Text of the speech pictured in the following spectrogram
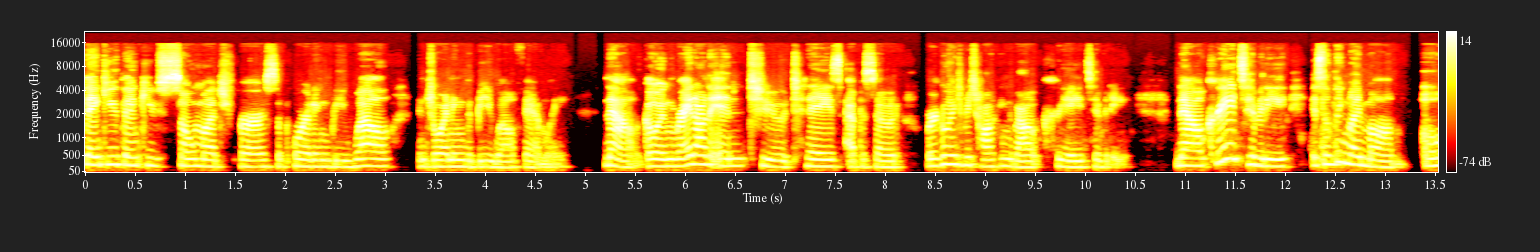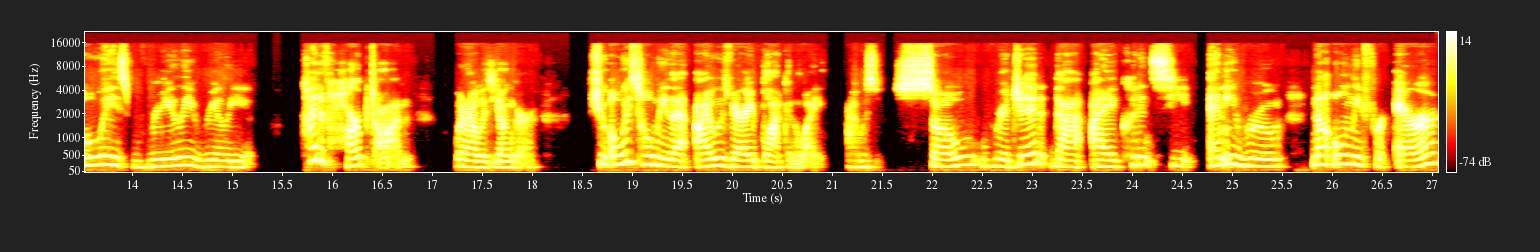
thank you, thank you so much for supporting Be Well and joining the Be Well family. Now, going right on into today's episode, we're going to be talking about creativity. Now, creativity is something my mom always really, really kind of harped on when I was younger. She always told me that I was very black and white. I was so rigid that I couldn't see any room, not only for error,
